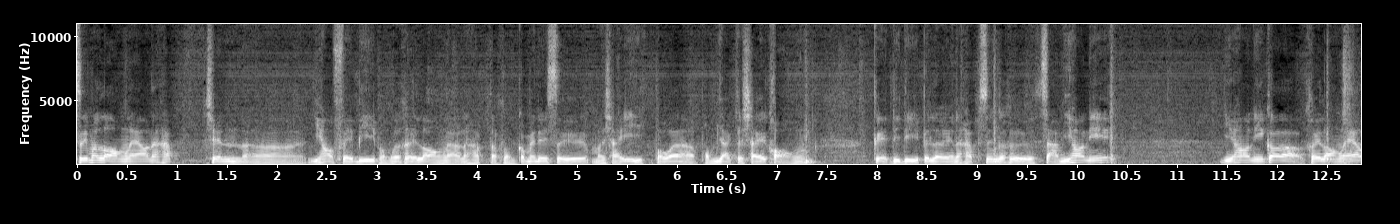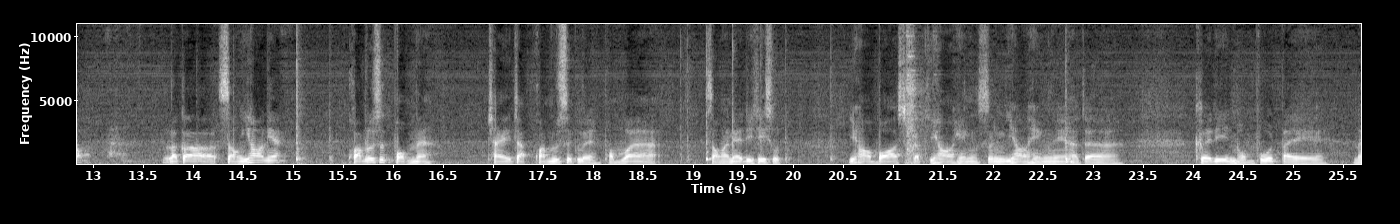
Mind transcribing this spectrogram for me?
ซื้อมาลองแล้วนะครับ เช่นยี่ห้อเฟบี้ผมก็เคยลองแล้วนะครับ แต่ผมก็ไม่ได้ซื้อมาใช้อีก เพราะว่าผมอยากจะใช้ของเกรดดีๆ ไปเลยนะครับ ซึ่งก็คือ3ยี่ห้อนี้ ยี่ห้อนี้ก็เคยลองแล้ว แล้วก็2ยี่ห้อเนี้ยความรู้สึกผมนะ ใช้จากความรู้สึกเลย ผมว่า2อันนี้ดีที่สุด ยี่ห้อบอสกับยี่ห้อเฮงซึ่งยี่ห้อเฮงเนี่ยอาจจะเคยได้ยินผมพูดไปใน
